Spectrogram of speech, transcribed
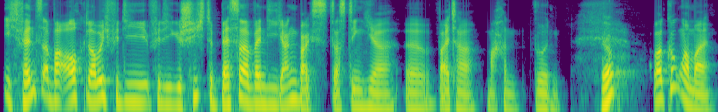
Ich fände es aber auch, glaube ich, für die, für die Geschichte besser, wenn die Young Bucks das Ding hier äh, weitermachen würden. Ja. Aber gucken wir mal.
